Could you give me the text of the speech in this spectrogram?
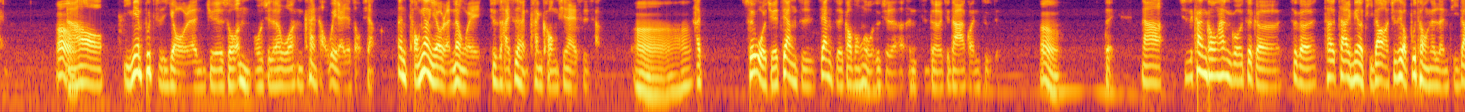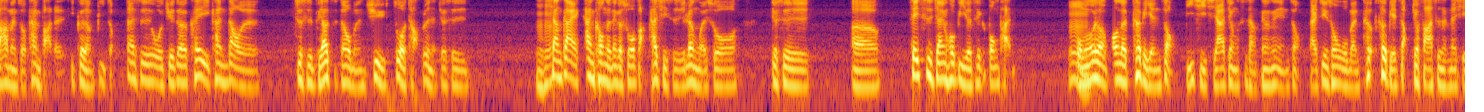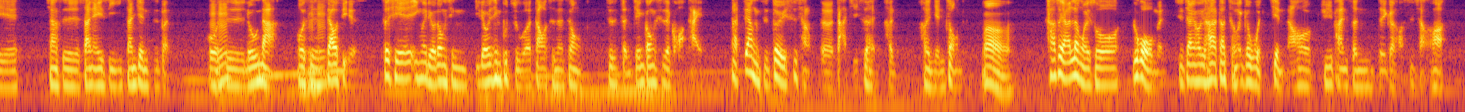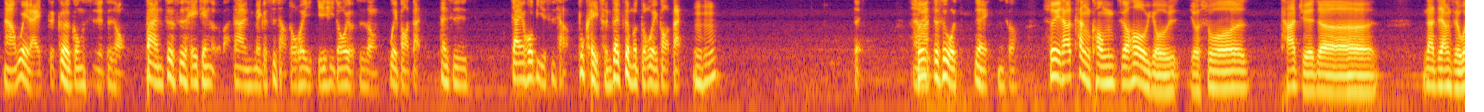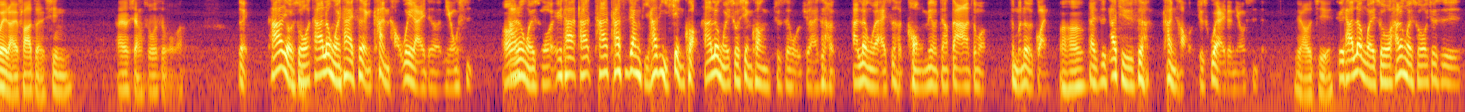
嗯，oh. 然后里面不只有人觉得说，嗯，我觉得我很看好未来的走向，但同样也有人认为，就是还是很看空现在的市场，嗯，他，所以我觉得这样子这样子的高峰会，我是觉得很值得就大家关注的，嗯，对，那。其实看空看国这个这个，它它里面有提到，就是有不同的人提到他们所看法的一个人币种，但是我觉得可以看到的，就是比较值得我们去做讨论的，就是，嗯，像盖看空的那个说法，他其实认为说，就是呃，这次加密货币的这个崩盘，嗯，我们为什么崩的特别严重，比起其他金融市场更更严重，来自于说我们特特别早就发生的那些像是三 AC 三箭资本。或是 Luna，或是 Celsius，、嗯、这些因为流动性流动性不足而造成的这种，就是整间公司的垮台。那这样子对于市场的打击是很很很严重的。嗯，他所以他认为说，如果我们即将会它它成为一个稳健，然后继续攀升的一个好市场的话，那未来的各个公司的这种，当然这是黑天鹅吧。当然每个市场都会，也许都会有这种未爆弹，但是加密货币的市场不可以存在这么多未爆弹。嗯哼。对所以这是我对你说，所以他看空之后有有说他觉得那这样子未来发展性，他有想说什么吗？对，他有说，他认为他还是很看好未来的牛市。哦、他认为说，因为他他他他是这样提，他是以现况，他认为说现况就是我觉得还是很，他认为还是很空，没有像大家这么这么乐观。嗯哼，但是他其实是很看好就是未来的牛市的。了解，因为他认为说，他认为说，就是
